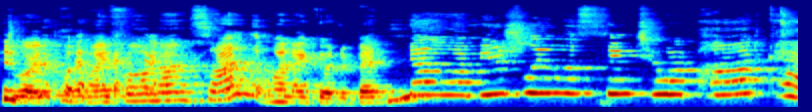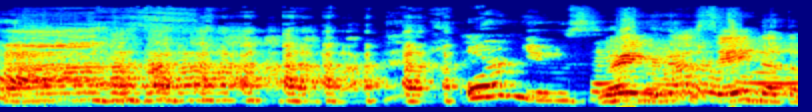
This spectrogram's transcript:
Do I put my phone on silent when I go to bed? No. I'm usually listening to a podcast or music you say Right, you're not saying that the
